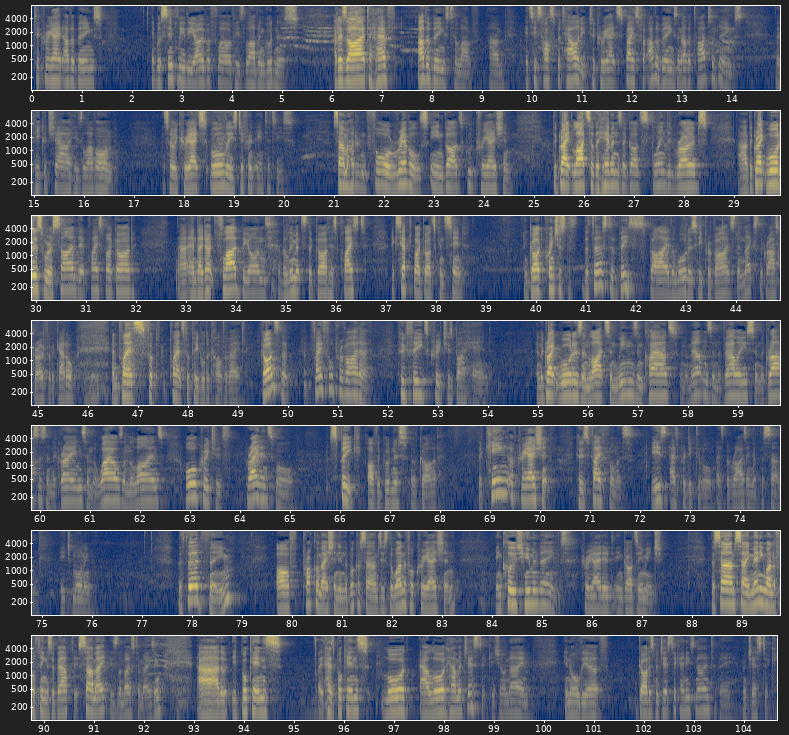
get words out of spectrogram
to create other beings. It was simply the overflow of his love and goodness, a desire to have other beings to love. Um, it's his hospitality to create space for other beings and other types of beings that he could shower his love on. And so he creates all these different entities. Psalm 104 revels in God's good creation. The great lights of the heavens are God's splendid robes. Uh, the great waters were assigned their place by God, uh, and they don't flood beyond the limits that God has placed, except by God's consent. And God quenches the, the, thirst of beasts by the waters he provides, then makes the grass grow for the cattle and plants for, plants for people to cultivate. God is the faithful provider who feeds creatures by hand. And the great waters and lights and winds and clouds and the mountains and the valleys and the grasses and the grains and the whales and the lions, all creatures, great and small, speak of the goodness of God the King of creation, whose faithfulness is as predictable as the rising of the sun each morning. The third theme of proclamation in the book of Psalms is the wonderful creation includes human beings created in God's image. The Psalms say many wonderful things about this. Psalm 8 is the most amazing. Uh, it bookends, it has bookends Lord, our Lord, how majestic is your name in all the earth. God is majestic and He's known to be majestic.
